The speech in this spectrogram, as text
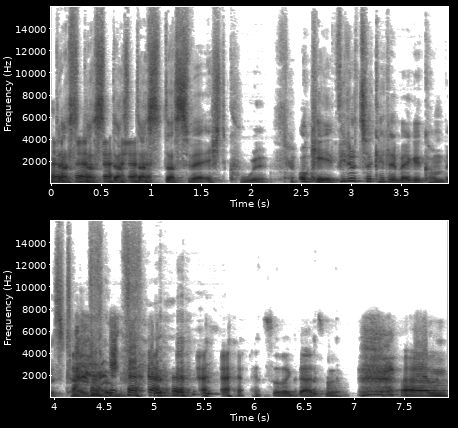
Das, das, das, das, das wäre echt cool. Okay, wie du zur Kettlebell gekommen bist, Teil 5. Zurück dazu. Ähm,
